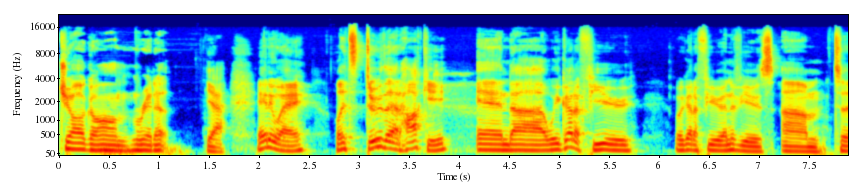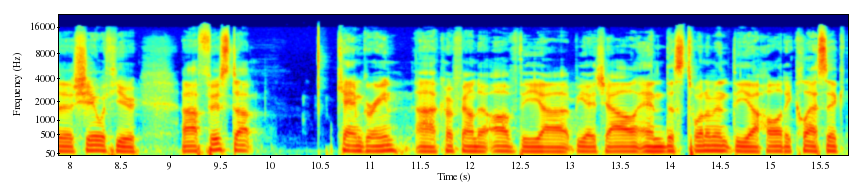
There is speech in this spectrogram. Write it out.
Jog on Reddit. Yeah. Anyway, let's do that hockey, and uh, we got a few. We got a few interviews um, to share with you. Uh, first up, Cam Green, uh, co-founder of the uh, BHL and this tournament, the uh, Holiday Classic.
